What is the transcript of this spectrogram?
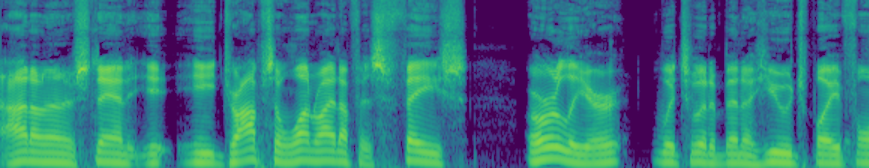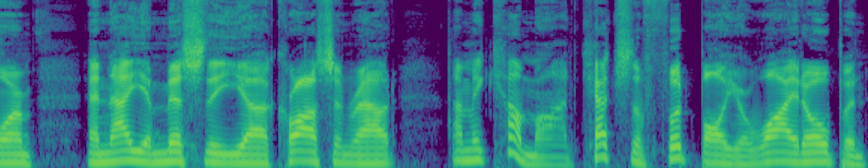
I, I don't understand it. He, he drops a one right off his face earlier, which would have been a huge play for him, and now you miss the uh, crossing route. I mean, come on, catch the football. You're wide open.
